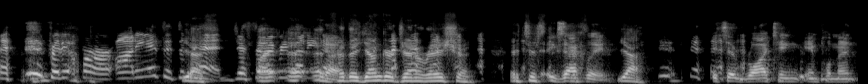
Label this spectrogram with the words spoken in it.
for the for our audience, it's a yes. pen, just so everybody I, knows. For the younger generation, it's just exactly. It's, yeah. It's a writing implement.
